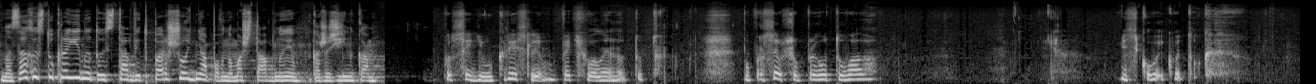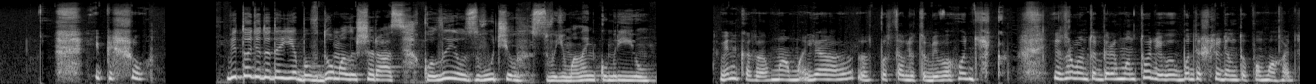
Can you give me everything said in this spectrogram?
На захист України той став від першого дня повномасштабної, каже жінка. Посидів у кріслі 5 хвилин тут. Попросив, щоб приготувала військовий квиток. І пішов. Відтоді додає, був вдома лише раз, коли озвучив свою маленьку мрію. Він казав: мама, я поставлю тобі вагончик і зробимо тобі ремонт одягу, і будеш людям допомагати.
